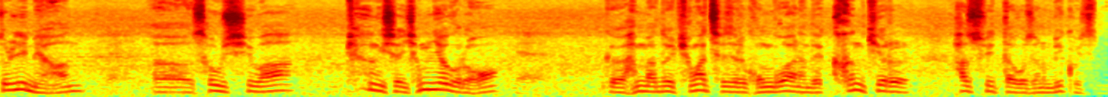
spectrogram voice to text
뚫리면 어, 서울시와 평양시의 협력으로 그 한반도의 평화 체제를 공고하는 데 큰 기여를 할 수 있다고 저는 믿고 있습니다.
